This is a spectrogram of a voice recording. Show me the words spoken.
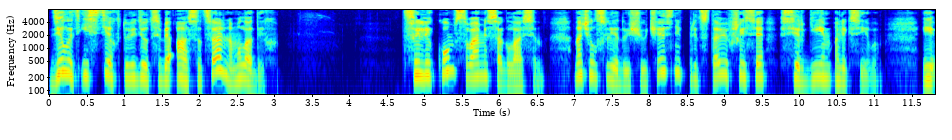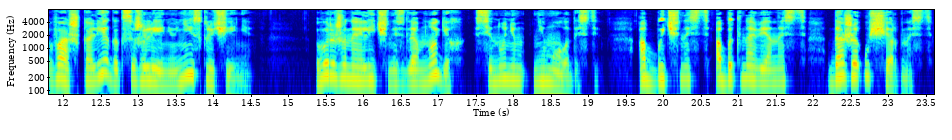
делать из тех, кто ведет себя асоциально, молодых? «Целиком с вами согласен», — начал следующий участник, представившийся Сергеем Алексеевым. «И ваш коллега, к сожалению, не исключение. Выраженная личность для многих — синоним немолодости обычность, обыкновенность, даже ущербность.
